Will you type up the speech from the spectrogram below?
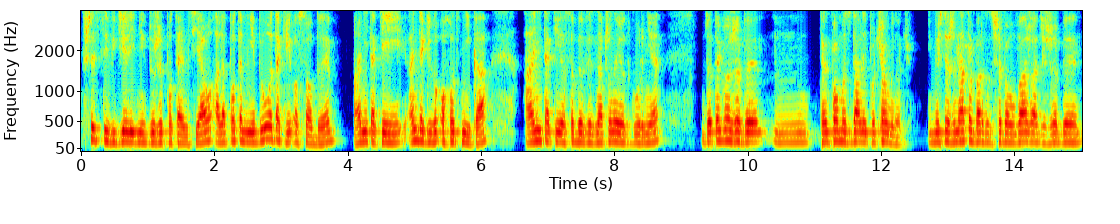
wszyscy widzieli w nich duży potencjał, ale potem nie było takiej osoby, ani, takiej, ani takiego ochotnika, ani takiej osoby wyznaczonej odgórnie do tego, żeby mm, ten pomysł dalej pociągnąć. I myślę, że na to bardzo trzeba uważać, żeby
